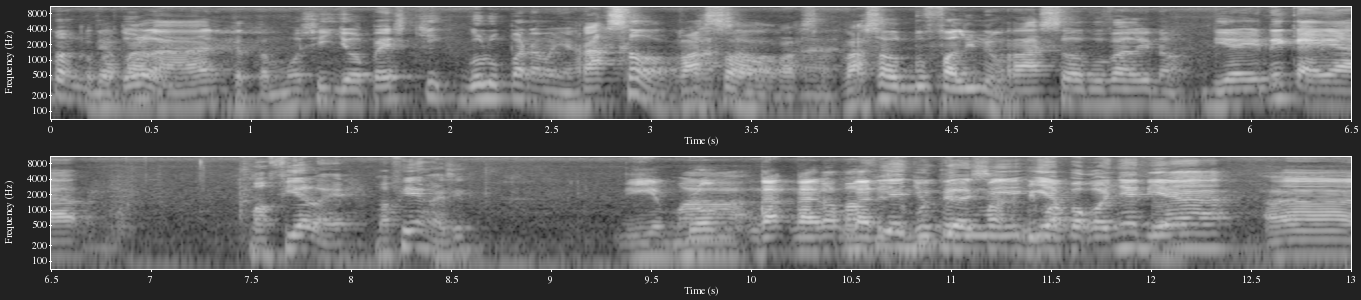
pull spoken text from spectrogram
Kebetulan ketemu si Joe Pesci, gue lupa namanya, Russell. Russell, Russell. Nah, Russell Buffalino. Russell Bufalino. Dia ini kayak mafia lah ya. Mafia nggak sih? Iya, belum nggak nggak mafia juga sih. Iya pokoknya dia eh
